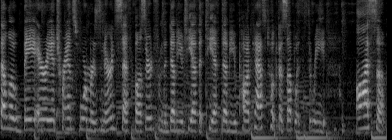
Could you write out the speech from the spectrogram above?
fellow Bay Area Transformers nerd Seth Buzzard from the WTF at TFW podcast hooked us up with three awesome,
